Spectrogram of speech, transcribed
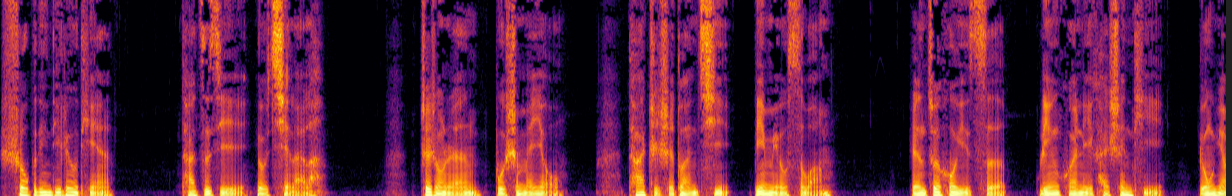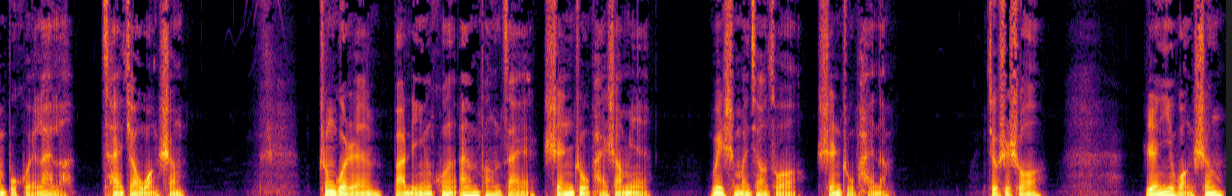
说不定第六天，他自己又起来了。这种人不是没有，他只是断气，并没有死亡。人最后一次灵魂离开身体，永远不回来了，才叫往生。中国人把灵魂安放在神主牌上面，为什么叫做神主牌呢？就是说，人一往生，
